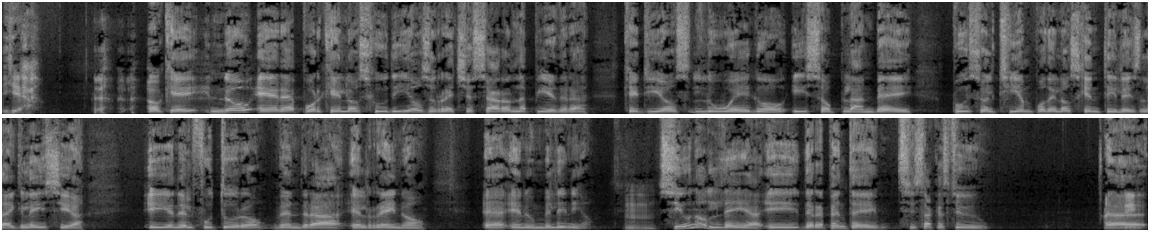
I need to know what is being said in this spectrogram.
Yeah. ok, no era porque los judíos rechazaron la piedra que Dios luego hizo plan B, puso el tiempo de los gentiles, la iglesia, y en el futuro vendrá el reino eh, en un milenio. Si uno lea y de repente, si sacas tu, eh,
